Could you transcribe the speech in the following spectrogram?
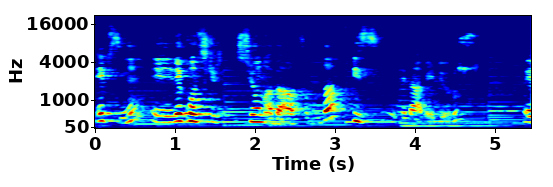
hepsini e, rekonstrüksiyon adı altında biz tedavi ediyoruz. E,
